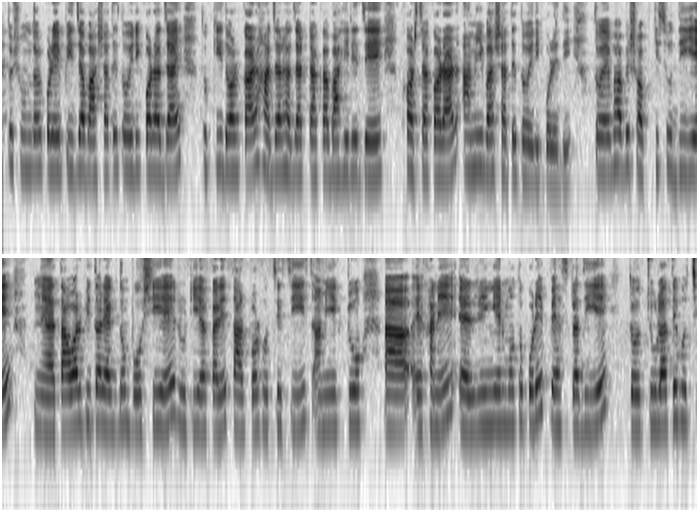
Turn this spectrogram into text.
এত সুন্দর করে পিজা বাসাতে তৈরি করা যায়, তো কি দরকার? হাজার হাজার টাকা বাহিরে যেয়ে খরচা করার আমি বাসাতে তৈরি করে দিই। তো এভাবে সব কিছু দিয়ে তাওয়ার ভিতর একদম বসিয়ে রুটি আকারে, তারপর হচ্ছে চিজ, আমি একটু এখানে রিংয়ের মতো করে পেঁয়াজটা দিয়ে, তো চুলাতে হচ্ছে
